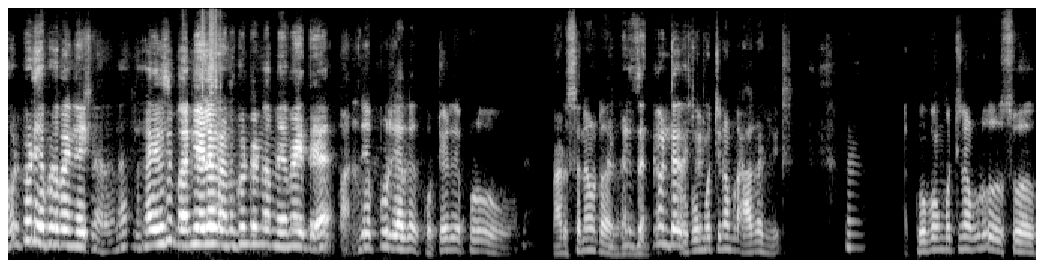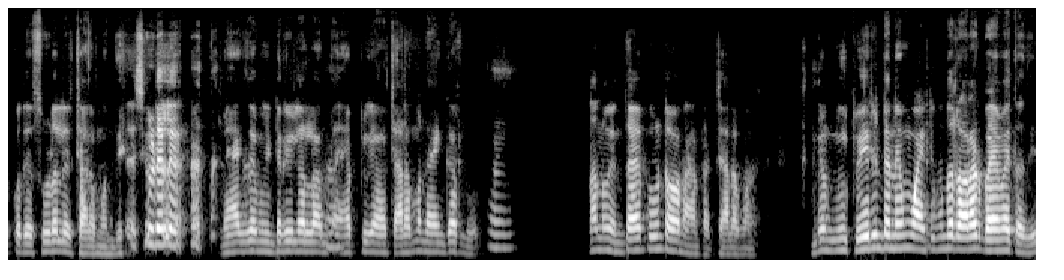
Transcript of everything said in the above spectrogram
కొట్టుడు ఎప్పుడు పని చేసినారా? పని చేయలేరు అనుకుంటున్నాం మేమైతే. అది ఎప్పుడు జరగదు కొట్టేది ఎప్పుడు నడుస్తూనే ఉంటుంది. కోపం వచ్చినప్పుడు ఆగదు ఉం. ఆ కోపం వచ్చినప్పుడు కొద్దిగా చూడలేదు చాలా మంది చూడలేరు. మ్యాక్సిమం ఇంటర్వ్యూలలో అంత హ్యాపీగా చాలా మంది యాంకర్లు నన్ను ఎంత హ్యాపీ ఉంటావు అని అంటారు చాలా మంది. మేము మీ పేరు వింటేనేమో మా ఇంటి ముందర రావడం భయం అవుతుంది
